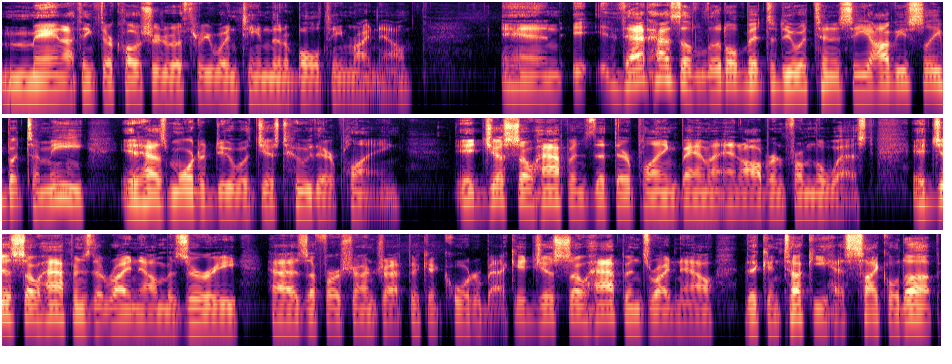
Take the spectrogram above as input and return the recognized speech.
man, I think they're closer to a three win team than a bowl team right now. And it, that has a little bit to do with Tennessee, obviously, but to me, it has more to do with just who they're playing. It just so happens that they're playing Bama and Auburn from the West. It just so happens that right now Missouri has a first round draft pick at quarterback. It just so happens right now that Kentucky has cycled up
